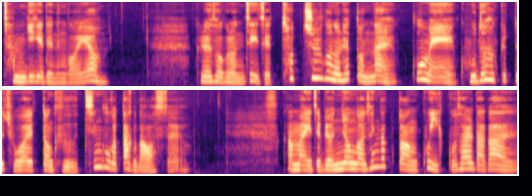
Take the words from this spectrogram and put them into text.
잠기게 되는 거예요. 그래서 그런지 이제 첫 출근을 했던 날 꿈에 고등학교 때 좋아했던 그 친구가 딱 나왔어요. 아마 이제 몇 년간 생각도 않고 잊고 살다가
